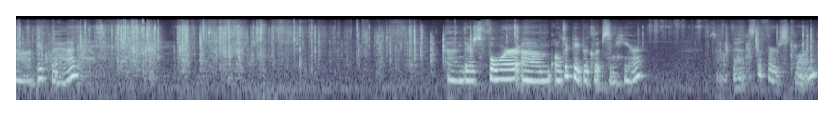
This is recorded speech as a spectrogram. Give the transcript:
Uh, paper bag. There's four um, altered paper clips in here. So that's the first one.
